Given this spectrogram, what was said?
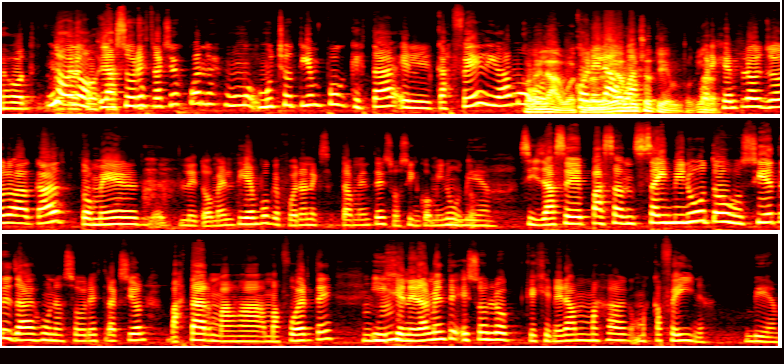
No, otra no, cosa. la sobreextracción es cuando es mu- mucho tiempo que está el café, digamos. Con el agua, te Con lo el olvidas agua. mucho tiempo, claro. Por ejemplo, yo acá tomé, le tomé el tiempo que fueron exactamente esos cinco minutos. Bien. Si ya se pasan seis minutos o siete, ya es una sobreextracción, va a estar más, ah, más fuerte y generalmente eso es lo que genera más, más cafeína. Bien.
